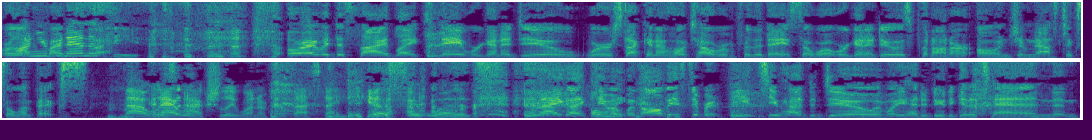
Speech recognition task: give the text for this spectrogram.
Or like on your banana decide- seat. Or I would decide, like, today we're going to do, we're stuck in a hotel room for the day, so what we're going to do is put on our own gymnastics Olympics. Mm-hmm. That was would- actually one of her best ideas. yes, it was. And I like, came Only- up with all these different feats you had to do and what you had to do to get a 10, and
